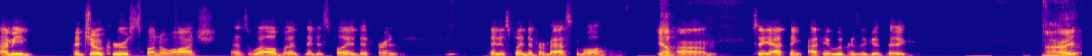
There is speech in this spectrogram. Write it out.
I mean, the Joker is fun to watch as well, but they just play different. They just play different basketball. Yep. Um, so yeah, I think I think Luka's a good pick. All right,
